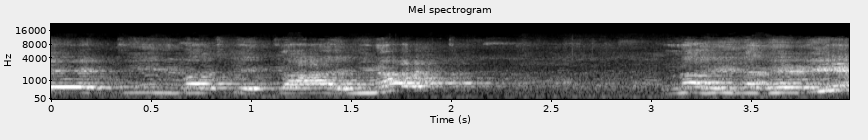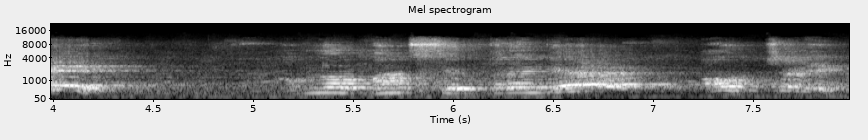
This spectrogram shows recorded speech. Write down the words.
एक तीन बज के ग्यारह मिनट नहीं लगेगी। हम लोग मंच से उतरेंगे और चलेंगे।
